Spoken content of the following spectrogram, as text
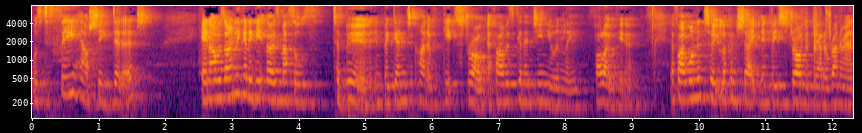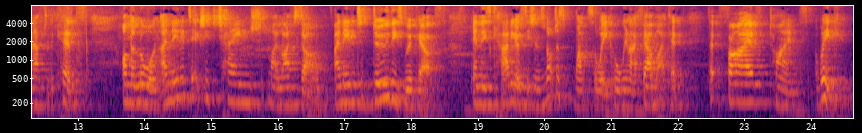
was to see how she did it. And I was only going to get those muscles to burn and begin to kind of get strong if I was going to genuinely follow her. If I wanted to look in shape and be strong and be able to run around after the kids on the lawn, I needed to actually change my lifestyle. I needed to do these workouts and these cardio sessions, not just once a week or when I felt like it, but five times a week.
